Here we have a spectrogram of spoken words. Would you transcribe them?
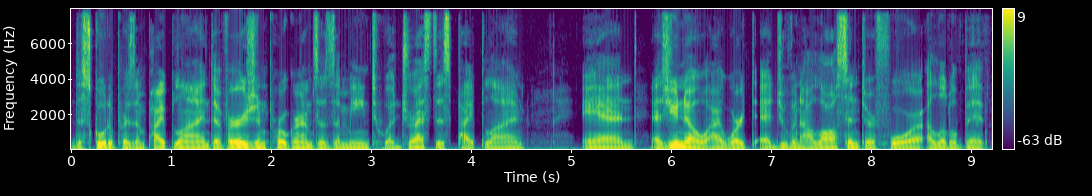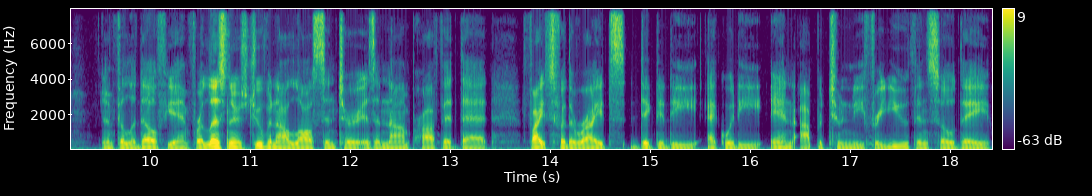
the school to prison pipeline, diversion programs as a mean to address this pipeline. And as you know, I worked at Juvenile Law Center for a little bit. in Philadelphia. And for listeners, Juvenile Law Center is a nonprofit that fights for the rights, dignity, equity, and opportunity for youth. And so they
